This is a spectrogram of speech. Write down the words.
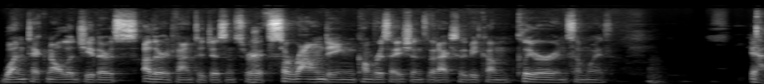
one technology, there's other advantages and sort of surrounding conversations that actually become clearer in some ways. Yeah,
